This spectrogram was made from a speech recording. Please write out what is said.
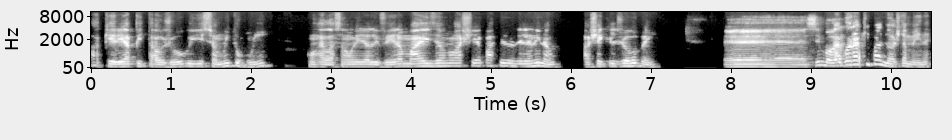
a, querer apitar o jogo, e isso é muito ruim com relação ao William Oliveira, mas eu não achei a partida dele ali, não. Achei que ele jogou bem. É... Simbora. Agora aqui para nós também, né?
